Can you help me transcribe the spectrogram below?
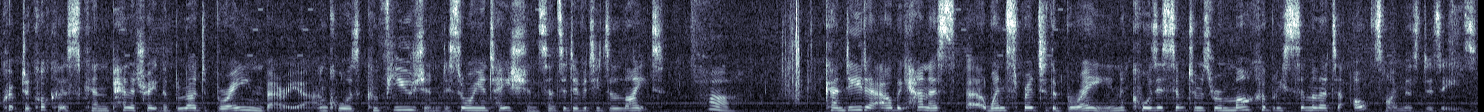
Cryptococcus can penetrate the blood brain barrier and cause confusion, disorientation, sensitivity to light. Huh. Candida albicans, uh, when spread to the brain, causes symptoms remarkably similar to Alzheimer's disease.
